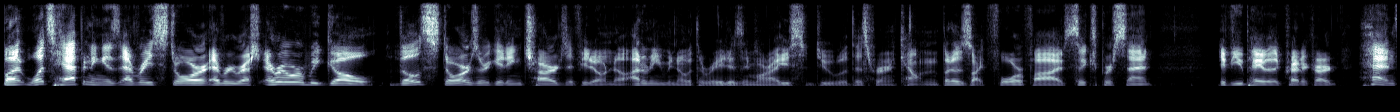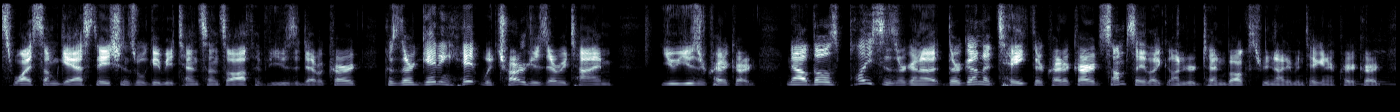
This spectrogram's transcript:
But what's happening is every store, every restaurant, everywhere we go, those stores are getting charged. If you don't know, I don't even know what the rate is anymore. I used to do with this for an accountant, but it was like four, five, six percent if you pay with a credit card. Hence, why some gas stations will give you ten cents off if you use a debit card because they're getting hit with charges every time you use a credit card. Now, those places are gonna they're gonna take their credit card. Some say like under ten bucks, you're not even taking a credit card mm-hmm.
